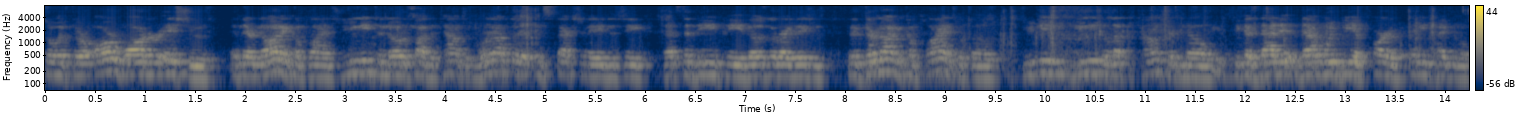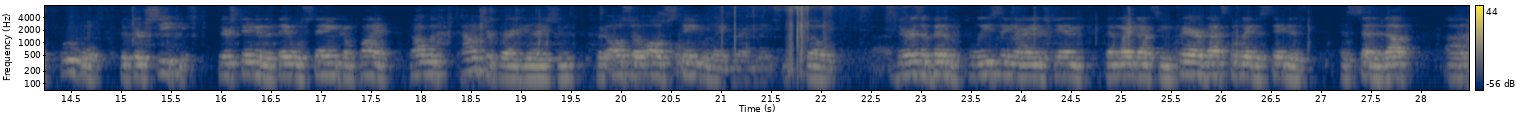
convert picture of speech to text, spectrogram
So if there are water issues and they're not in compliance, you need to notify the township. We're not the inspection agency, that's the DEP, those are the regulations. But if they're not in compliance with those, you need, you need to let the township know, because that is, that would be a part of any type of approval that they're seeking. They're stating that they will stay in compliance, not with township regulations, but also all state-related regulations. So, there is a bit of policing, I understand, that might not seem fair, that's the way the state has, has set it up. Uh,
